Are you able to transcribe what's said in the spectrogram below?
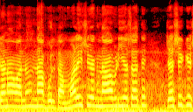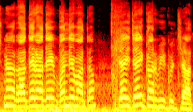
જણાવવાનું ના ભૂલતા. મળીશું એક નવા વીડિયો સાથે. જય શ્રી કૃષ્ણ. રાધે રાધે. વંદે માતરમ. જય જય ગરવી ગુજરાત.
